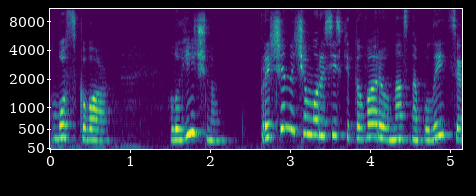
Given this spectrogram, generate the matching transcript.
Москва. Логічно. Причини, чому російські товари у нас на полицях,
